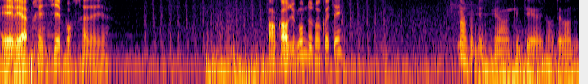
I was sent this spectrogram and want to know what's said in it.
Et elle est appréciée pour ça d'ailleurs. T'as encore du monde de ton côté? Non, j'en ai plus un qui était euh, genre devant nous.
